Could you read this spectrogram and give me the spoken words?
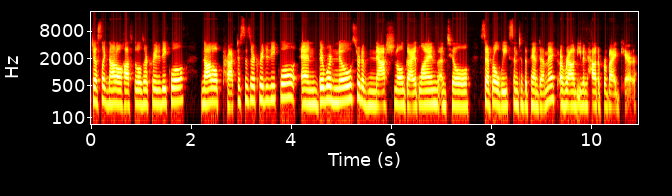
just like not all hospitals are created equal, not all practices are created equal. And there were no sort of national guidelines until several weeks into the pandemic around even how to provide care.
